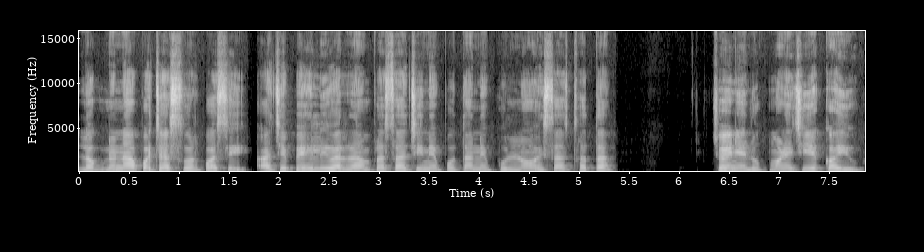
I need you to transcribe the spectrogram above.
લગ્નના પચાસ વર્ષ પછી આજે પહેલીવાર રામપ્રસાદજીને પોતાની ભૂલનો અહેસાસ થતાં જોઈને રૂકમણીજીએ કહ્યું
